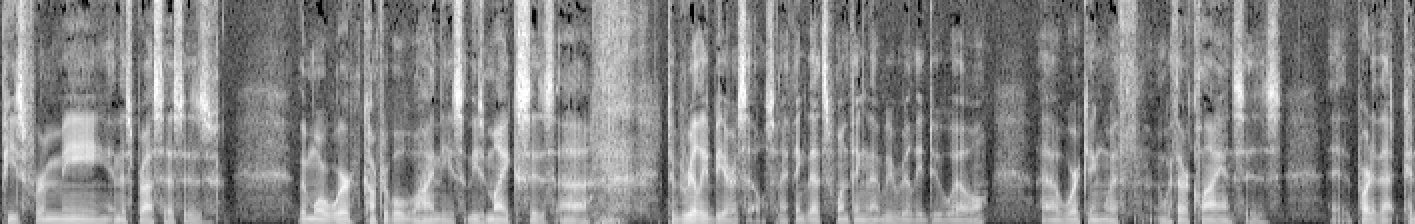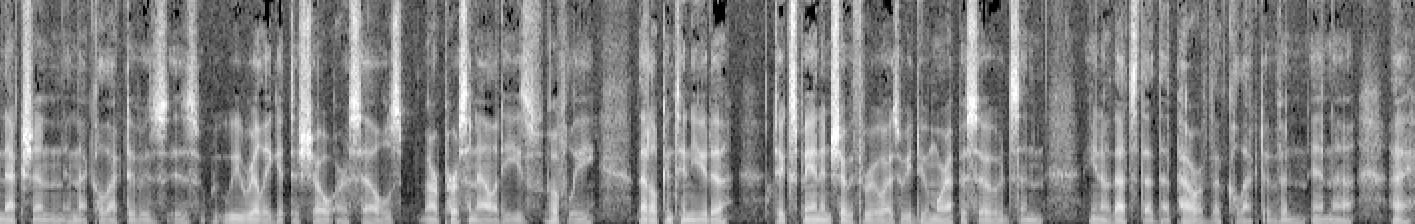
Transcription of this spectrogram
piece for me in this process is the more we're comfortable behind these these mics is uh, to really be ourselves, and I think that's one thing that we really do well uh, working with with our clients is part of that connection and that collective is is we really get to show ourselves, our personalities. Hopefully, that'll continue to to expand and show through as we do more episodes. And you know that's that that power of the collective. And and uh, I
